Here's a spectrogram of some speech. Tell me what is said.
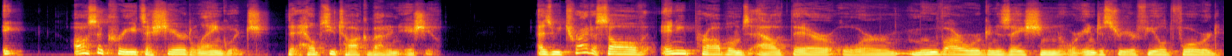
It also creates a shared language that helps you talk about an issue. As we try to solve any problems out there or move our organization or industry or field forward,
